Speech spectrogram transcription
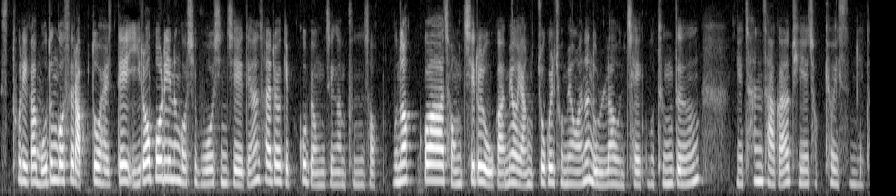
스토리가 모든 것을 압도할 때 잃어버리는 것이 무엇인지에 대한 사려 깊고 명징한 분석, 문학과 정치를 오가며 양쪽을 조명하는 놀라운 책, 뭐 등등의 찬사가 뒤에 적혀 있습니다.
